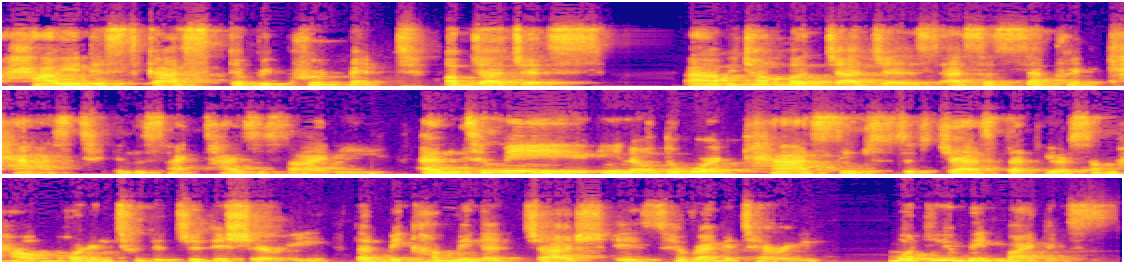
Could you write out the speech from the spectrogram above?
how you discuss the recruitment of judges. Uh, we talk about judges as a separate caste in the Thai society. And to me, you know, the word caste seems to suggest that you're somehow born into the judiciary, that becoming a judge is hereditary. What do you mean by this?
